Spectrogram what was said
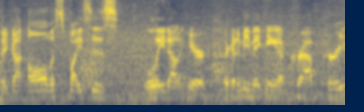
They got all the spices laid out here. They're gonna be making a crab curry,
